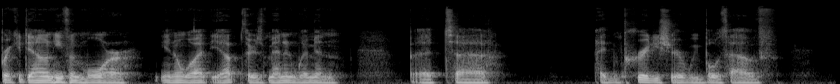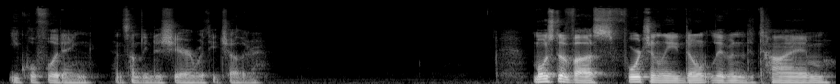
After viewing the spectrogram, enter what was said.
break it down even more, you know what? Yep, there's men and women, but uh, I'm pretty sure we both have equal footing and something to share with each other. Most of us, fortunately, don't live in a time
